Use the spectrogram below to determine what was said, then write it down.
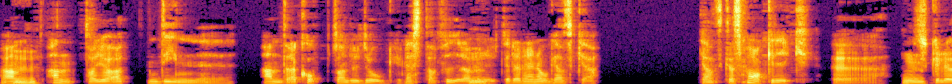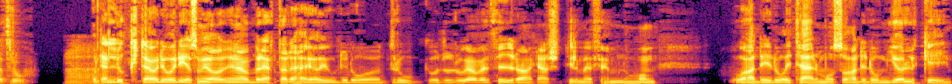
Jag mm. antar jag att din eh, andra kopp som du drog nästan fyra mm. minuter, den är nog ganska, ganska smakrik. Eh, mm. Skulle jag tro. Och den luktar, och det var det som jag, när jag berättade det här jag gjorde då, drog, och då drog jag väl fyra, kanske till och med fem någon gång. Och hade då i termos och hade då mjölk i.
